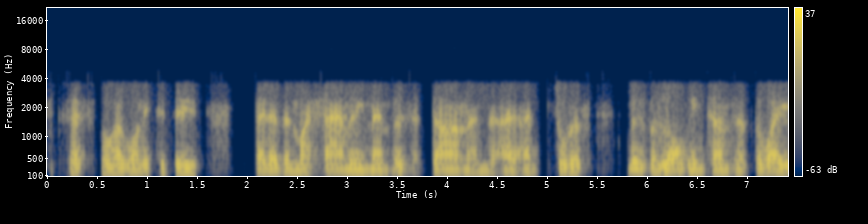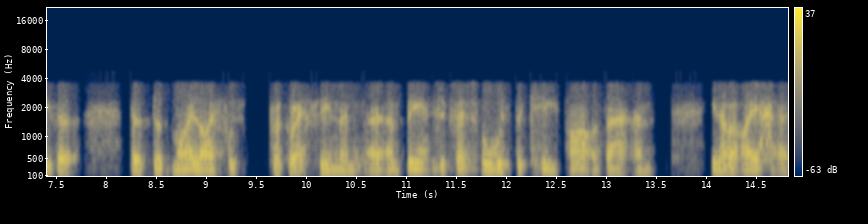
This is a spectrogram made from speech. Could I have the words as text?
successful. I wanted to do better than my family members had done, and, and sort of move along in terms of the way that that, that my life was progressing, and and being successful was the key part of that. And you know, I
